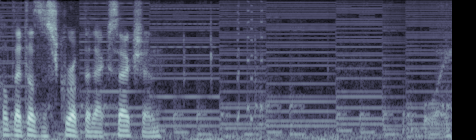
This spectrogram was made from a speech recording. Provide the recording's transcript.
Hope that doesn't screw up the next section. Oh boy.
